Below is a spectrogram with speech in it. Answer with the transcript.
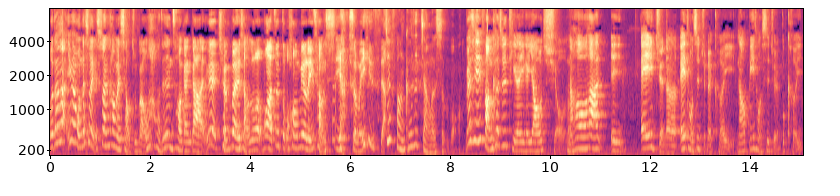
我当时因为我那时候也算他们小主管，哇，我真的超尴尬，因为全部人想说，哇，这多荒谬的一场戏啊，什么意思啊？所以访客是讲了什么？没有，其实访客就是提了一个要求，然后他诶。A 觉得 A 同事觉得可以，然后 B 同事觉得不可以。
